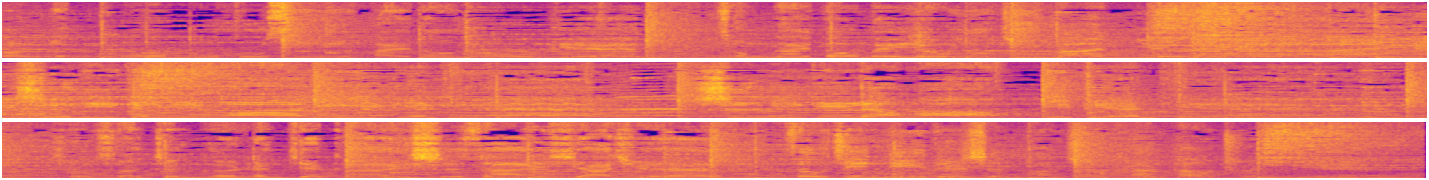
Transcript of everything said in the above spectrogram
放任我五湖四海都游遍，从来都没有一句埋怨。是你给我一片天，是你给了我一片天，就算整个人间开始在下雪，走进你的身旁就看到春天。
